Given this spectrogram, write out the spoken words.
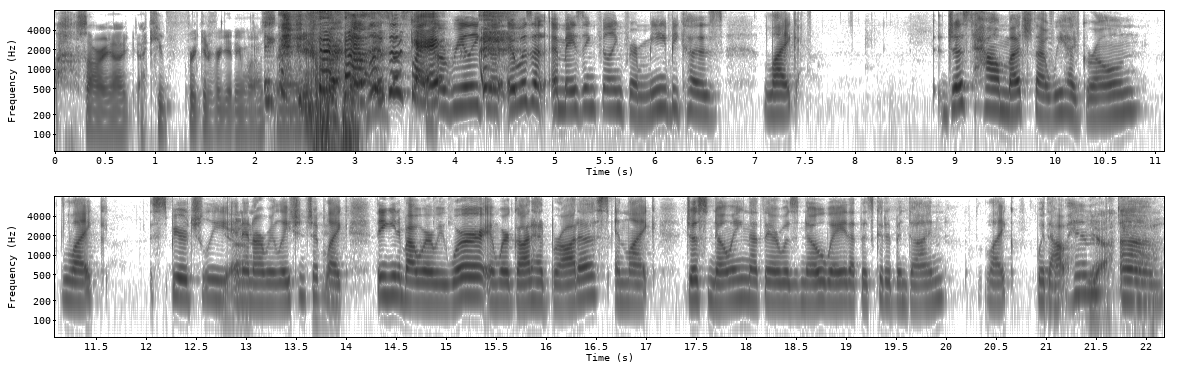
sorry, I, I keep freaking forgetting what I'm saying. it was just like a really good it was an amazing feeling for me because like just how much that we had grown like spiritually and in our relationship like thinking about where we were and where god had brought us and like just knowing that there was no way that this could have been done like without him Yeah. um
